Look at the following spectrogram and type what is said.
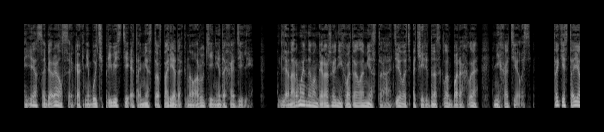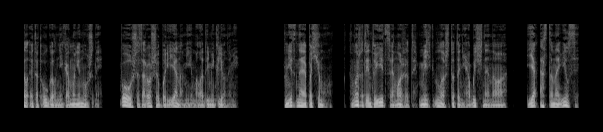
Я собирался как-нибудь привести это место в порядок, но руки не доходили. Для нормального гаража не хватало места, а делать очередной склад барахла не хотелось. Так и стоял этот угол никому не нужный, по уши заросший бурьяном и молодыми кленами. Не знаю почему. Может, интуиция, может, мелькнуло что-то необычное, но я остановился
